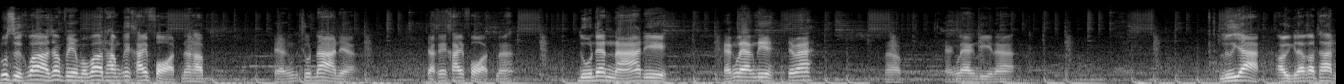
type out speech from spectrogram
รู้สึกว่าช่างเพลงบอกว่าทำคล้ายๆฟอร์ดนะครับแผงชุดหน้าเนี่ยจะคล้ายๆฟอร์ดนะ ดูแน่นหนาดีแข็งแรงดีใช่ไหมนะครับแข็งแรงดีนะฮะหรือยากเอาอีกแล้วครับท่าน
